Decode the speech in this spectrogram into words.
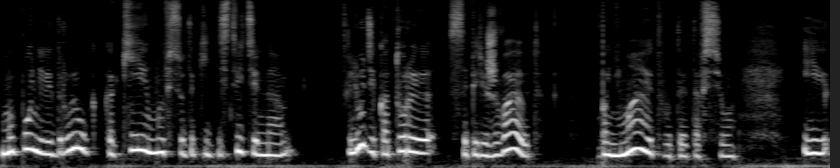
мы поняли друг друга, какие мы все-таки действительно люди, которые сопереживают, понимают вот это все. И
